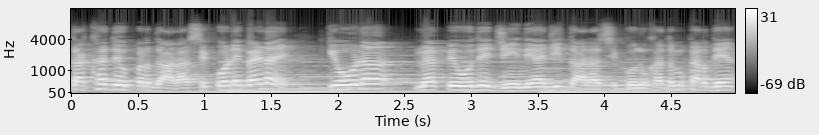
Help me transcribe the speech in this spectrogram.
ਤਖਤ ਦੇ ਉੱਪਰ ਦਾਰਾ ਸਿੱਕੋ ਨੇ ਬਹਿਣਾ ਹੈ। ਕਿਉਂ ਨਾ ਮੈਂ ਪਿਓ ਦੇ ਜੀਂਦਿਆਂ ਜੀ ਦਾਰਾ ਸਿੱਕੋ ਨੂੰ ਖਤਮ ਕਰ ਦਿਆਂ।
